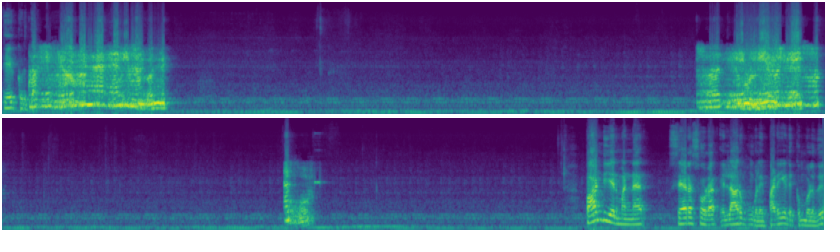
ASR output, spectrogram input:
தேர் கொடுத்தார். பாண்டியர் மன்னர் சேர சோழர் எல்லாரும் உங்களை படையெடுக்கும் பொழுது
